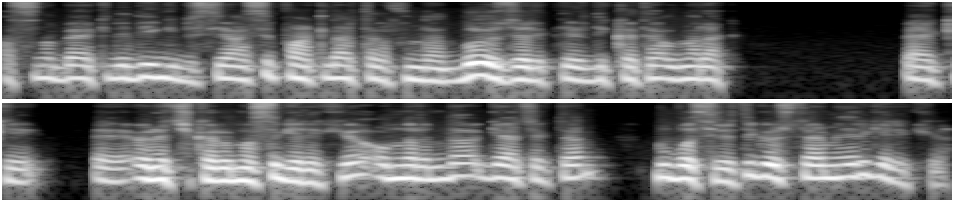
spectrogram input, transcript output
aslında belki dediğin gibi siyasi partiler tarafından bu özellikleri dikkate alınarak belki e, öne çıkarılması gerekiyor. Onların da gerçekten bu basireti göstermeleri gerekiyor.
